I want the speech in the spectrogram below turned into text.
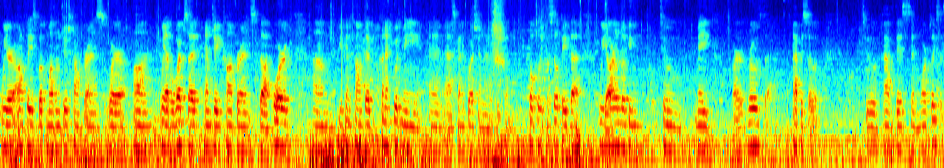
we are on Facebook, Muslim Jewish Conference. We're on, we have a website, mjconference.org. Um, you can contact, connect with me and ask any question, and we can hopefully facilitate that. We are looking to make our growth episode to have this in more places.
